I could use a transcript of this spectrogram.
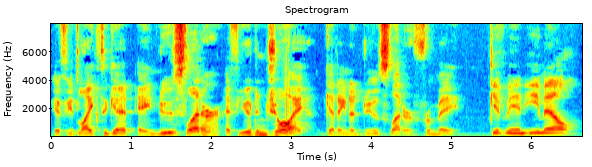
if you'd like to get a newsletter, if you'd enjoy getting a newsletter from me, give me an email.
